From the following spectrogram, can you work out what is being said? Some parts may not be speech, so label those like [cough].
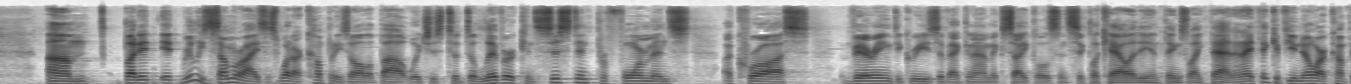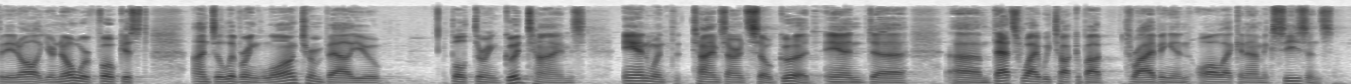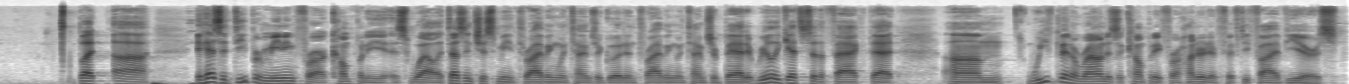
Um, but it, it really summarizes what our company's all about, which is to deliver consistent performance across varying degrees of economic cycles and cyclicality and things like that. And I think if you know our company at all, you know we're focused on delivering long term value both during good times and when times aren't so good. And uh, um, that's why we talk about thriving in all economic seasons. But uh, it has a deeper meaning for our company as well. It doesn't just mean thriving when times are good and thriving when times are bad. It really gets to the fact that um, We've been around as a company for 155 years,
